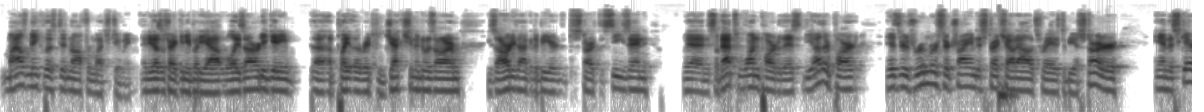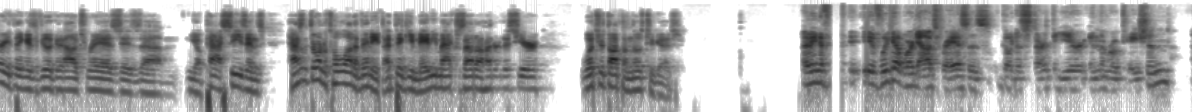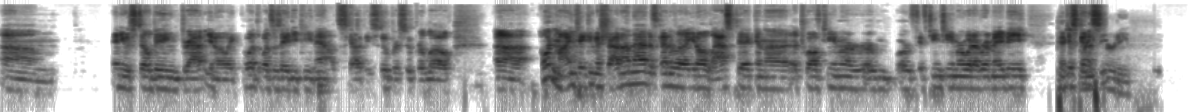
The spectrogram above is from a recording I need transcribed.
Miles Mikolas didn't offer much to me, and he doesn't strike anybody out. Well, he's already getting uh, a platelet-rich injection into his arm. He's already not going to be here to start the season, and so that's one part of this. The other part is there's rumors they're trying to stretch out Alex Reyes to be a starter, and the scary thing is if you look at Alex Reyes' his um, you know past seasons, hasn't thrown a whole lot of innings. I think he maybe maxes out 100 this year. What's your thoughts on those two guys? I mean, if if we got word Alex Reyes is going to start the year in the rotation, um, and he was still being drafted. You know, like what, what's his ADP now? It's got to be super super low. Uh, I wouldn't mind taking a shot on that. It's kind of a you know last pick in a, a twelve team or, or, or fifteen team or whatever it may be. Pick just gonna see. 30.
